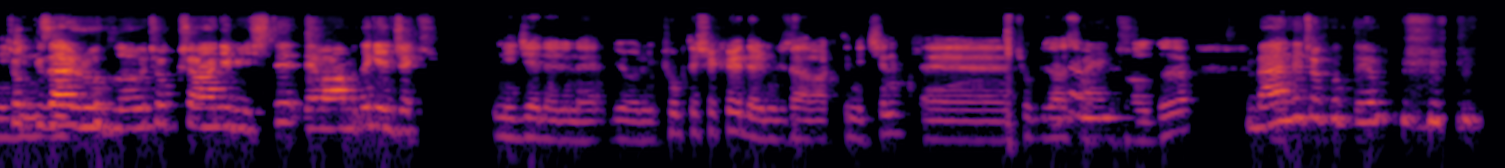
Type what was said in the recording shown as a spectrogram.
Nice- Çok güzel ruhlu, çok şahane bir işti. Devamı da gelecek. Nicelerine diyorum. Çok teşekkür ederim güzel vaktin için. Ee, çok güzel sohbet oldu. Ben de çok mutluyum.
